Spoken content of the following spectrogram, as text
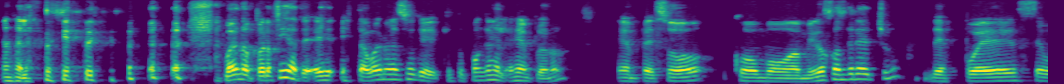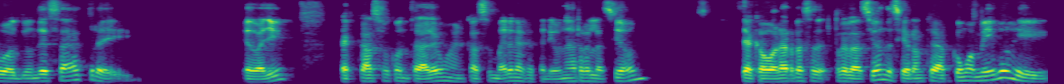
Bueno, pero fíjate, e- está bueno eso que, que tú pongas el ejemplo, ¿no? Empezó como amigos con derecho, después se volvió un desastre y quedó allí. El caso contrario, en el caso de Mariela, que tenía una relación, se acabó la relación, decidieron quedar como amigos y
